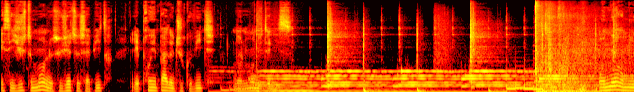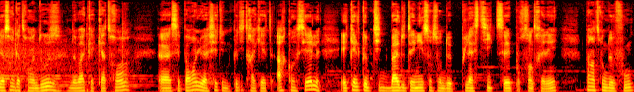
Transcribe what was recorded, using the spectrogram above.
et c'est justement le sujet de ce chapitre, les premiers pas de Djokovic dans le monde du tennis. On est en 1992, Novak a 4 ans. Euh, ses parents lui achètent une petite raquette arc-en-ciel et quelques petites balles de tennis en sorte de plastique, tu pour s'entraîner. Pas un truc de fou.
